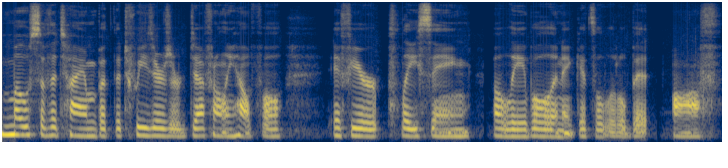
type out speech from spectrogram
most of the time, but the tweezers are definitely helpful if you're placing a label and it gets a little bit off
